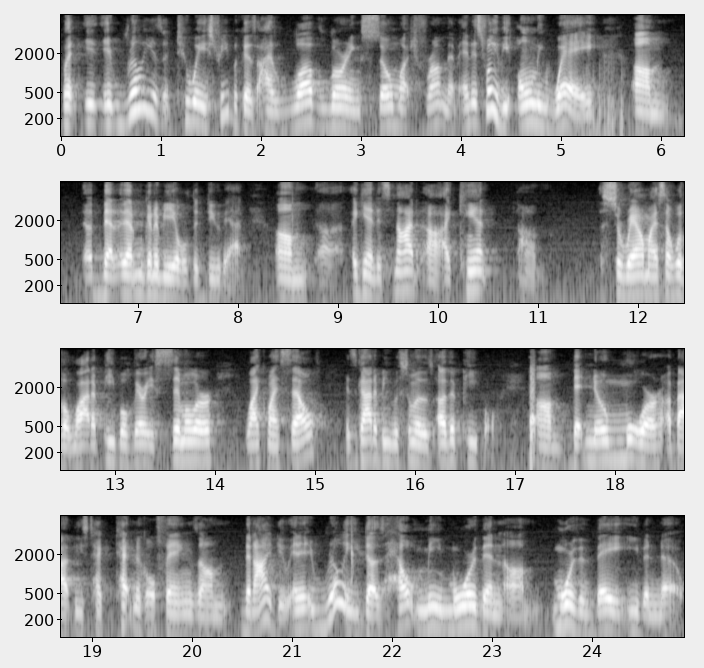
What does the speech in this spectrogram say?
But it, it really is a two-way street because I love learning so much from them, and it's really the only way um, uh, that, that I'm going to be able to do that. Um, uh, again, it's not, uh, I can't um, surround myself with a lot of people very similar like myself. It's got to be with some of those other people um, that know more about these tech technical things um, than I do, and it really does help me more than um, more than they even know.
